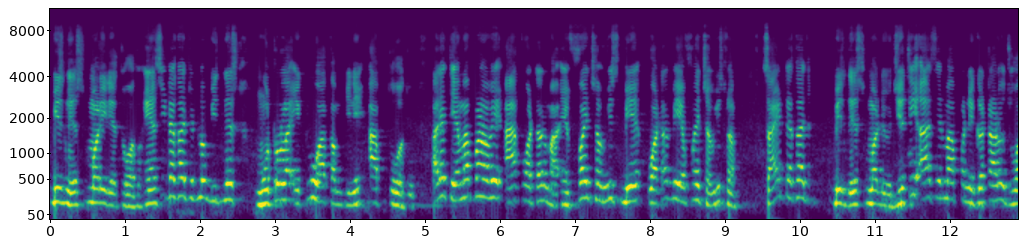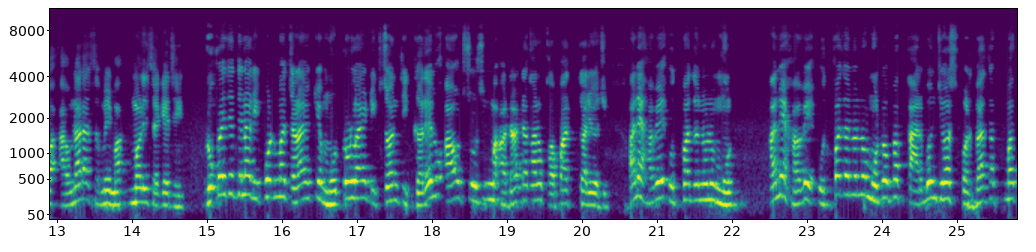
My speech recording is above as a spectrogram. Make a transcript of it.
બિઝનેસ મળી રહેતો હતો. એસી ટકા જેટલો બિઝનેસ મોટરોલા એટલું આ કંપનીને આપતું હતું. અને તેમાં પણ હવે આ ક્વાર્ટરમાં એફવાય છવ્વીસ બે ક્વાર્ટર બે એફવાય છવ્વીસમાં સાઠ ટકા બિઝનેસ મળ્યો. જેથી આ શેરમાં આપણને ઘટાડો જોવા આવનારા સમયમાં મળી શકે છે. બ્રોકરેજે તેના રિપોર્ટમાં જણાવ્યું કે મોટરોલાએ ડિક્સોનથી ઘરેલું આઉટસોર્સિંગમાં અઢાર ટકાનો કપાત કર્યો છે. અને હવે ઉત્પાદનોનું અને હવે ઉત્પાદનોનો મોટો ભાગ કાર્બન જેવા સ્પર્ધાત્મક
